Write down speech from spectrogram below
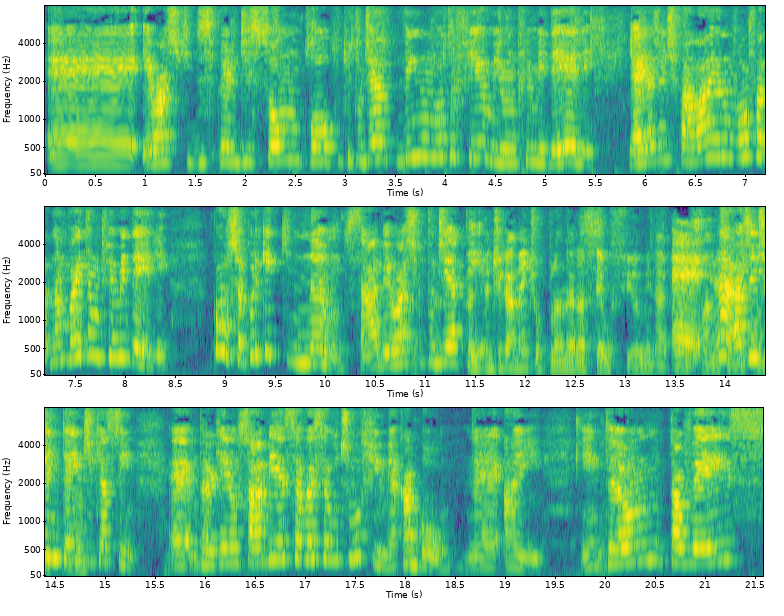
é, eu acho que desperdiçou um pouco, que podia vir um outro filme, um filme dele, e aí a gente fala, ah, eu não vou não vai ter um filme dele. Poxa, por que, que não, sabe? Eu acho que podia ter. Antigamente o plano era ter o filme, né? É, não, a gente entende que assim, é, para quem não sabe, esse vai ser o último filme, acabou, né? Aí. Então, talvez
